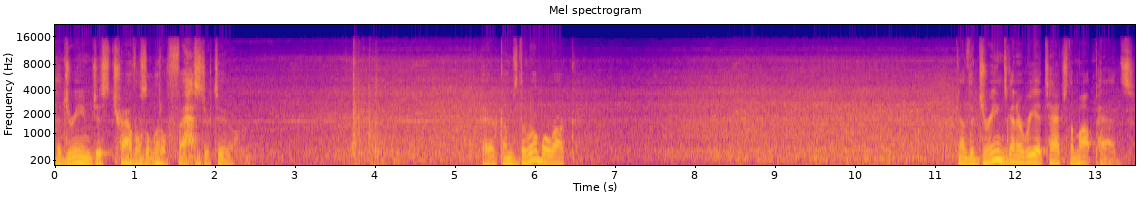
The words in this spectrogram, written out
The Dreame just travels a little faster too. There comes the Roborock. Now the Dreame's going to reattach the mop pads.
